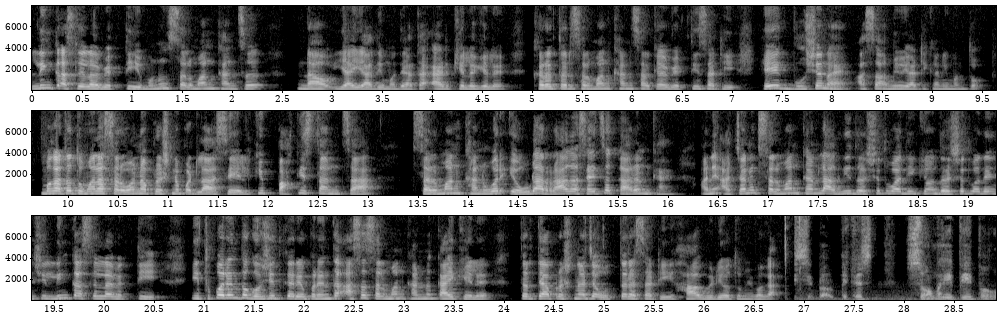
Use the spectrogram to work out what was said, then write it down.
लिंक असलेला व्यक्ती म्हणून सलमान खानचं नाव या यादीमध्ये आता ॲड केलं गेलंय. खरं तर सलमान खान सारख्या व्यक्तीसाठी हे एक भूषण आहे असं आम्ही या ठिकाणी म्हणतो. मग आता तुम्हाला सर्वांना प्रश्न पडला असेल की पाकिस्तानचा सलमान खानवर एवढा राग असायचं कारण काय? आणि अचानक सलमान खानला अगदी दहशतवादी किंवा दहशतवाद्यांशी लिंक असलेला व्यक्ती इथपर्यंत घोषित करेपर्यंत असं सलमान खाननं काय केलंय? तर त्या प्रश्नाच्या उत्तरासाठी हा व्हिडिओ तुम्ही बघा. Because so many people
